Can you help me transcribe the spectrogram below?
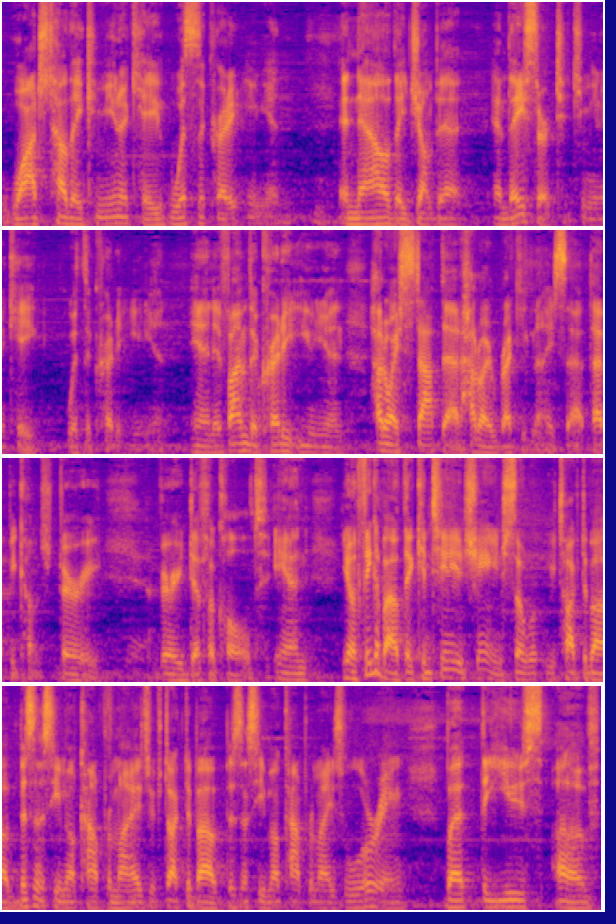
watched how they communicate with the credit union, and now they jump in and they start to communicate with the credit union. And if I'm the credit union, how do I stop that? How do I recognize that? That becomes very, very difficult. And you know, think about they continue to change. So we talked about business email compromise. We've talked about business email compromise luring, but the use of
